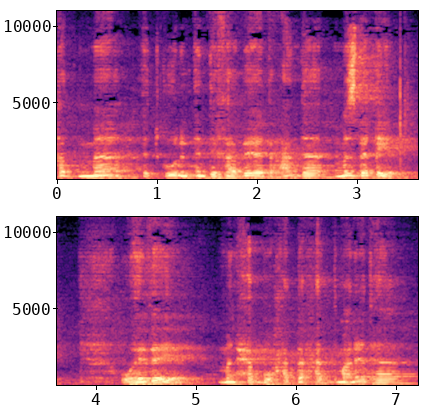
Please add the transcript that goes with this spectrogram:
قد ما تكون الانتخابات عندها مصداقية. وهذايا ما نحبوا حتى حد معناتها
